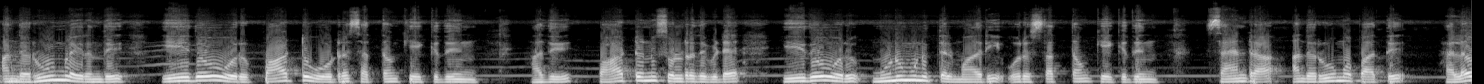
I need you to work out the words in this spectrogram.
அந்த ரூம்ல இருந்து ஏதோ ஒரு பாட்டு ஓடுற சத்தம் கேட்குது அது பாட்டுன்னு சொல்றதை விட ஏதோ ஒரு முணுமுணுத்தல் மாதிரி ஒரு சத்தம் கேட்குது சாண்ட்ரா அந்த ரூமை பார்த்து ஹலோ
